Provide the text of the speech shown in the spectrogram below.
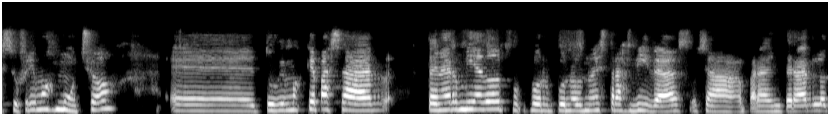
Sufrimos mucho, tuvimos que pasar tener miedo por, por, nuestras vidas, o sea, para enterarlo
